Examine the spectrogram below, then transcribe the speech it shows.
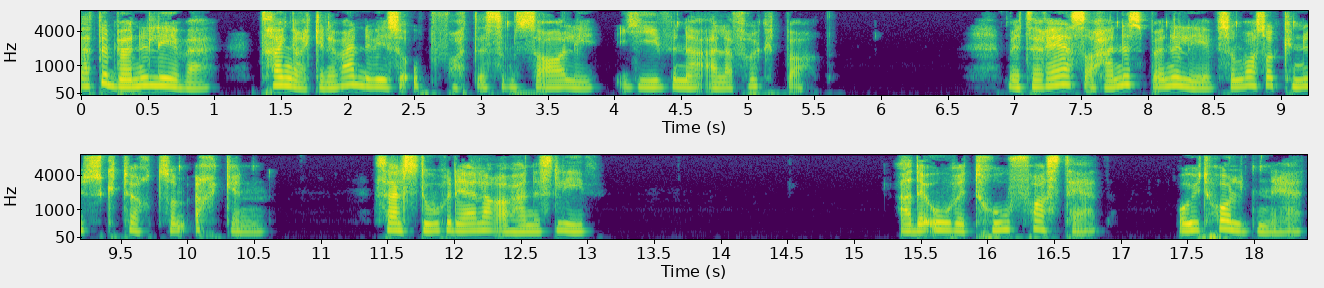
Dette bønnelivet trenger ikke nødvendigvis å oppfattes som salig, givende eller fruktbart. Med Therese og hennes bønneliv, som var så knusktørt som ørkenen, selv store deler av hennes liv, er det ordet trofasthet og utholdenhet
